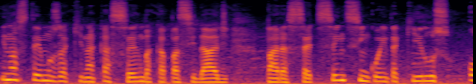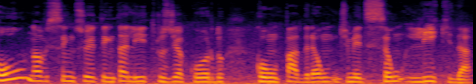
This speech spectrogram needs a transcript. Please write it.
e nós temos aqui na caçamba capacidade para 750 quilos ou 980 litros, de acordo com o padrão de medição líquida.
